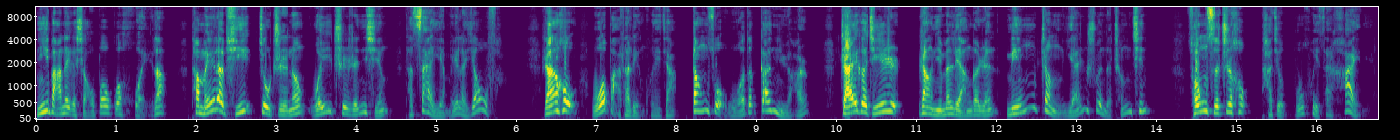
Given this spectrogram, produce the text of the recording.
你把那个小包裹毁了，他没了皮，就只能维持人形，他再也没了妖法。然后我把她领回家，当做我的干女儿，择个吉日，让你们两个人名正言顺的成亲。从此之后，他就不会再害你了。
